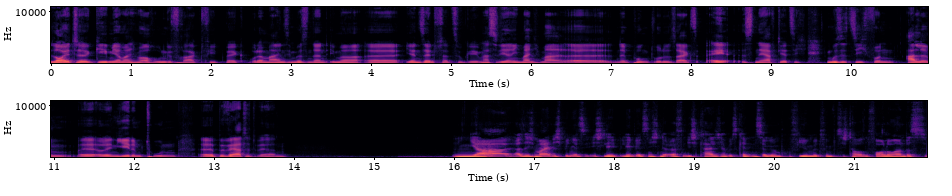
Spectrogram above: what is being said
Leute geben ja manchmal auch ungefragt Feedback oder meinen, sie müssen dann immer äh, ihren Senf dazugeben. Hast du dir nicht manchmal äh, einen Punkt, wo du sagst, ey, es nervt jetzt, ich, ich muss jetzt nicht von allem äh, oder in jedem Tun äh, bewertet werden? Ja, also ich meine, ich bin jetzt, ich lebe leb jetzt nicht in der Öffentlichkeit, ich habe jetzt kein Instagram-Profil mit 50.000 Followern, das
